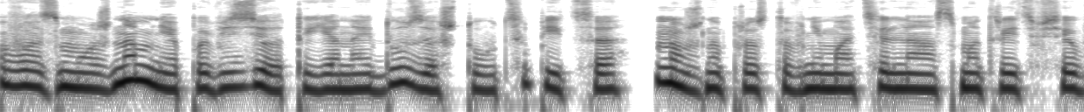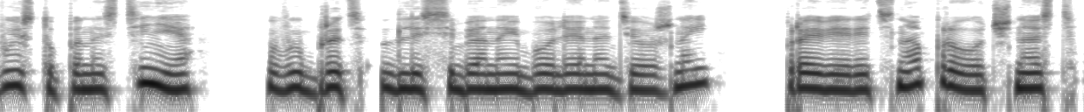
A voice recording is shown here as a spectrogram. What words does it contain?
Возможно, мне повезет, и я найду за что уцепиться. Нужно просто внимательно осмотреть все выступы на стене, выбрать для себя наиболее надежный, проверить на прочность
